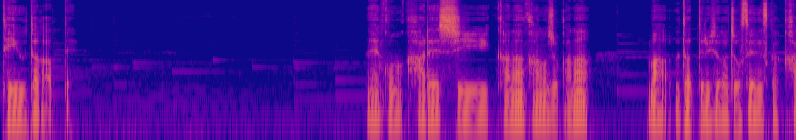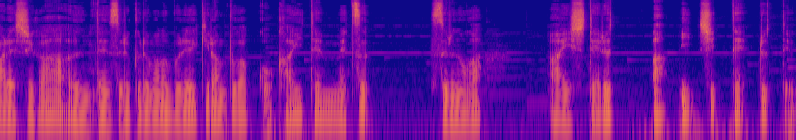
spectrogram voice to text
ていう歌があって。ね、この彼氏かな彼女かなまあ、歌ってる人が女性ですが、彼氏が運転する車のブレーキランプが5回点滅するのが、愛してる、愛してるっていう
